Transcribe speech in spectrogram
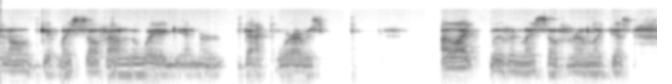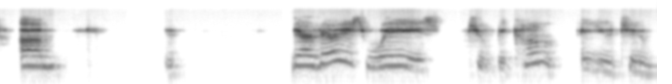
and I'll get myself out of the way again or back to where I was. I like moving myself around like this. Um, there are various ways to become a YouTube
